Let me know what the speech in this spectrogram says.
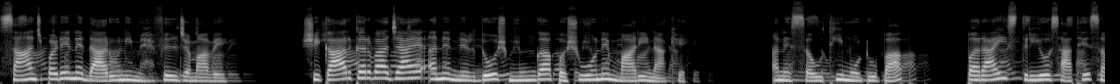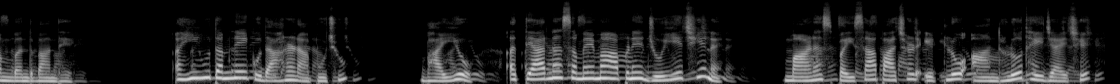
સાંજ પડે ને દારૂની મહેફિલ જમાવે. શિકાર કરવા જાય અને નિર્દોષ મૂંગા પશુઓને મારી નાખે. અને સૌથી મોટું પાપ, પરાઈ સ્ત્રીઓ સાથે સંબંધ બાંધે. અહીં હું તમને એક ઉદાહરણ આપું છું. ભાઈઓ, અત્યારના સમયમાં આપણે જોઈએ છીએ ને, માણસ પૈસા પાછળ એટલો આંધળો થઈ જાય છે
